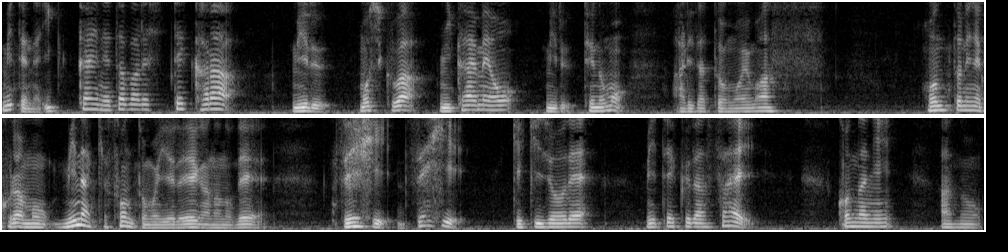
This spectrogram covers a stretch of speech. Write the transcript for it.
見てね1回ネタバレしてから見るもしくは2回目を見るっていうのもありだと思います本当にね、これはもう見なきゃ損とも言える映画なので、ぜひ、ぜひ、劇場で見てください。こんなに、あの、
